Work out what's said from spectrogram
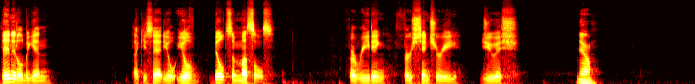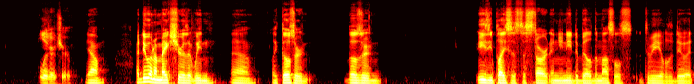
then it'll begin. Like you said, you'll you'll build some muscles for reading first century Jewish Yeah. literature. Yeah, I do want to make sure that we uh, like those are those are easy places to start, and you need to build the muscles to be able to do it,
